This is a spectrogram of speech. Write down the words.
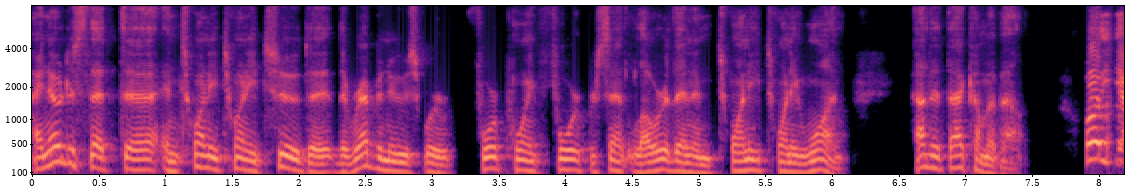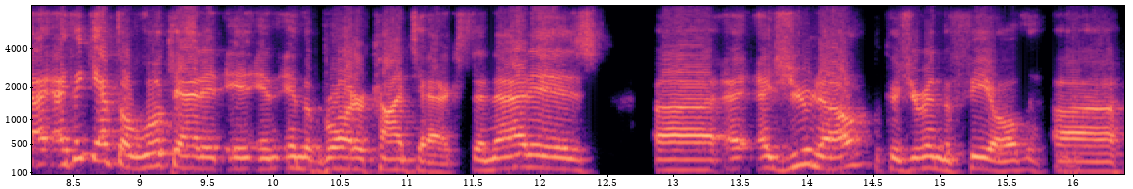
i noticed that uh, in 2022 the, the revenues were 4.4% lower than in 2021 how did that come about well, I think you have to look at it in, in, the broader context, and that is, uh, as you know, because you're in the field, uh,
